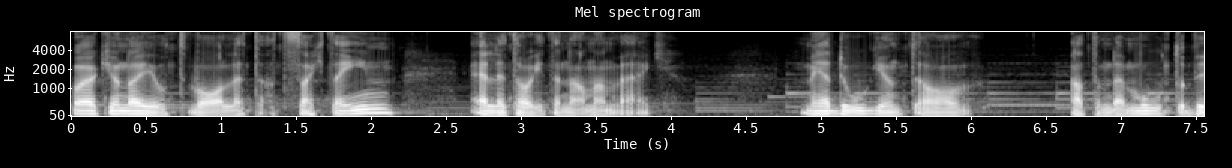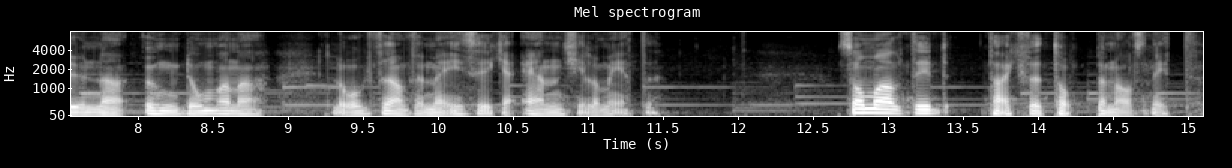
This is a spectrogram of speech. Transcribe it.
Och jag kunde ha gjort valet att sakta in eller tagit en annan väg. Men jag dog ju inte av att de där motorburna ungdomarna låg framför mig i cirka en kilometer. Som alltid Tack för toppen avsnitt.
